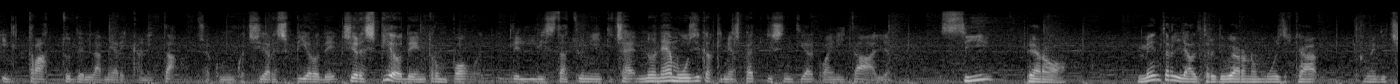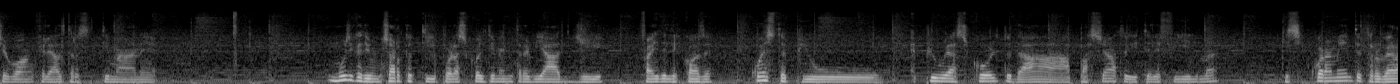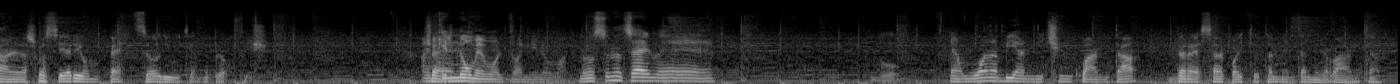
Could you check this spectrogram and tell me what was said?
il tratto dell'americanità. Cioè, comunque ci respiro, de- ci respiro dentro un po' degli Stati Uniti. Cioè, non è musica che mi aspetto di sentire qua in Italia. Sì, però, mentre gli altri due erano musica, come dicevo anche le altre settimane, musica di un certo tipo, l'ascolti mentre viaggi, fai delle cose. Questo è più, è più l'ascolto da appassionato di telefilm che sicuramente troverà nella sua serie un pezzo di Witty and the Blowfish. Anche Cioè- il nome è molto anni 90. Non so, non c'è il. eh, Boh. È un wannabe anni 50 per essere poi totalmente anni 90.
